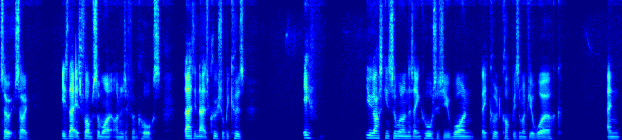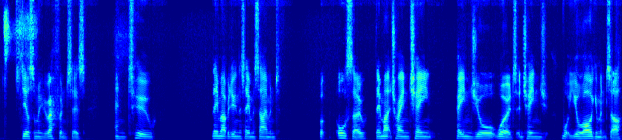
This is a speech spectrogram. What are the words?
So, sorry, is that it's from someone on a different course. I think that is crucial because if you're asking someone on the same course as you, one, they could copy some of your work and steal some of your references, and two, they might be doing the same assignment, but also they might try and change change your words and change what your arguments are.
